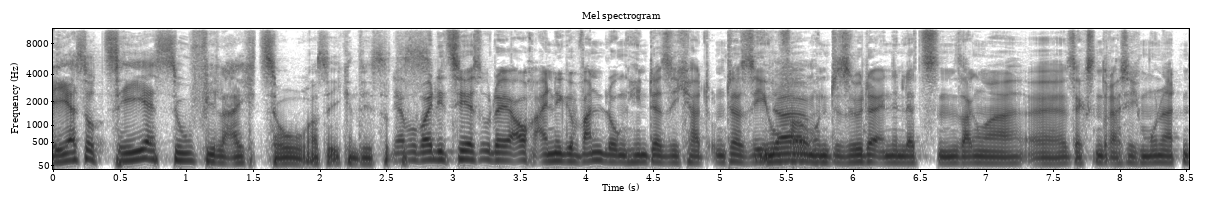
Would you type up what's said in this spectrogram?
Eher so CSU vielleicht so, also irgendwie so. Ja, wobei die CSU da ja auch einige Wandlungen hinter sich hat unter Seehofer Ja. und Söder in den letzten, sagen wir mal, äh, 36 Monaten.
